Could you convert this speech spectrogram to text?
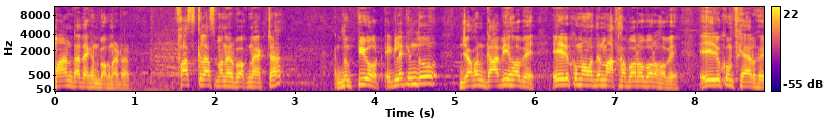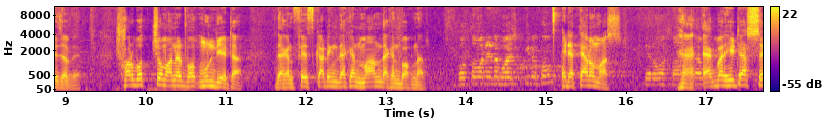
মানটা দেখেন বগনাটার ফার্স্ট ক্লাস মানের বকনা একটা একদম পিওর এগুলো কিন্তু যখন গাবি হবে এইরকম আমাদের মাথা বড় বড় হবে এইরকম ফেয়ার হয়ে যাবে। সর্বোচ্চ মানের মুন্ডি এটা। দেখেন ফেস কাটিং দেখেন মান দেখেন বকনার। এটা তেরো মাস। হ্যাঁ একবার হিট আসছে,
